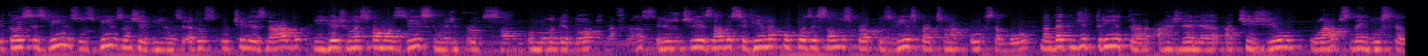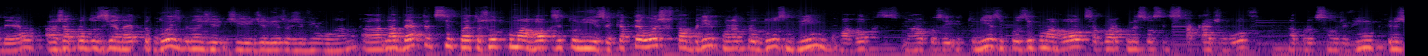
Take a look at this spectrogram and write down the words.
Então, esses vinhos, os vinhos argelinos, eram utilizados em regiões famosíssimas de produção, como Languedoc, na França. Eles utilizavam esse vinho na composição dos próprios vinhos para adicionar cor, sabor. Na década de 30, a Argélia atingiu o ápice da indústria dela. Ela já produzia, na época, 2 bilhões de de, de litros de vinho ano. Ah, na década de 50, junto com Marrocos e Tunísia, que até hoje fabricam, né, produzem vinho, Marrocos, Marrocos e Tunísia, inclusive o Marrocos agora começou a se destacar de novo na produção de vinho, eles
